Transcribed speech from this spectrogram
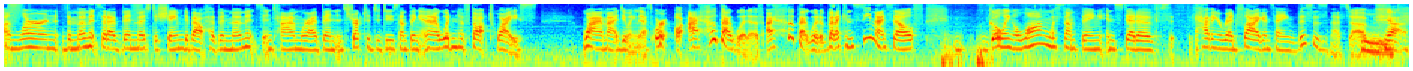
unlearn the moments that I've been most ashamed about have been moments in time where I've been instructed to do something and I wouldn't have thought twice why am I doing this? Or, or I hope I would have. I hope I would have. But I can see myself going along with something instead of having a red flag and saying, this is messed up. Mm. Yeah.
